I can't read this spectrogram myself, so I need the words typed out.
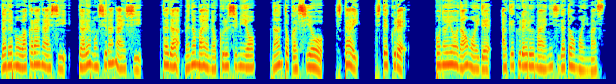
誰もわからないし、誰も知らないし、ただ目の前の苦しみを何とかしよう、したい、してくれ。このような思いで明け暮れる毎日だと思います。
